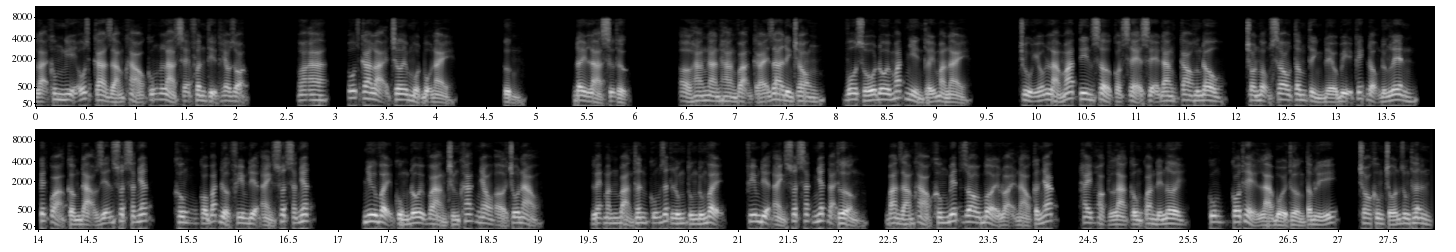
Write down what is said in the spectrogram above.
lại không nghĩ Oscar giám khảo cũng là sẽ phân thị theo dọn. Hoa, wow, Oscar lại chơi một bộ này. Ừm, đây là sự thực. Ở hàng ngàn hàng vạn cái gia đình trong, vô số đôi mắt nhìn thấy màn này. Chủ yếu là Martin sở còn sẽ sẽ đang cao hứng đâu, tròn mộng sau tâm tình đều bị kích động đứng lên kết quả cầm đạo diễn xuất sắc nhất không có bắt được phim điện ảnh xuất sắc nhất. Như vậy cùng đôi vàng chứng khác nhau ở chỗ nào? Lẹ mắn bản thân cũng rất lúng túng đúng vậy phim điện ảnh xuất sắc nhất đại thưởng ban giám khảo không biết do bởi loại nào cân nhắc hay hoặc là công quan đến nơi cũng có thể là bồi thường tâm lý cho không trốn dung thân.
